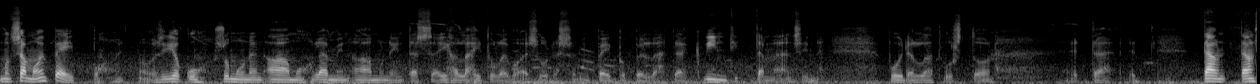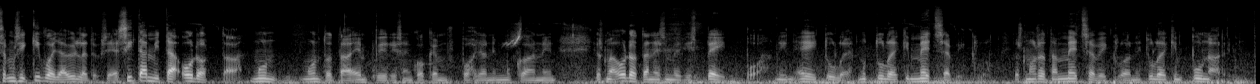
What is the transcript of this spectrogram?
mutta samoin peippo. Olisi joku sumunen aamu, lämmin aamu, niin tässä ihan lähitulevaisuudessa niin peippo pöllähtää kvintittämään sinne puiden latvustoon. Että, että Tämä on, tää on semmoisia kivoja yllätyksiä. Ja sitä, mitä odottaa, mun, mun tota empiirisen kokemuspohjani mukaan, niin jos mä odotan esimerkiksi peippoa, niin ei tule, mutta tuleekin metsäviklo. Jos mä odotan metsävikloa, niin tuleekin punarinta.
